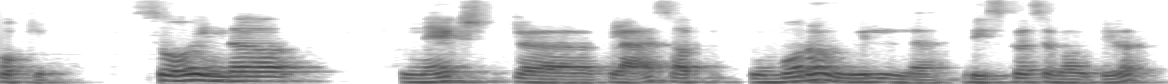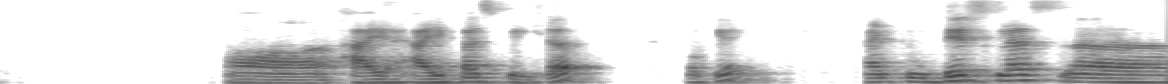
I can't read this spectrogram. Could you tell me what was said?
Okay, so in the next uh, class or tomorrow we will uh, discuss about your uh, high high pass filter. Okay, and today's class, uh,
